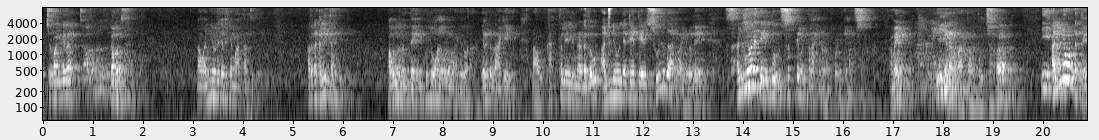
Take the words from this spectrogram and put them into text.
ಎಚ್ಚರವಾಗಿದ್ದೀರಾ? ಗಮನಿಸ್ತಾ ನಾವು ಅನ್ಯೋನ್ಯತೆ ಬಗ್ಗೆ ಮಾತಾಡ್ತಿದ್ದೇವೆ. ಅದನ್ನು ಕಲಿತಾ ಇದ್ದೀವಿ. ಪೌಲನಂತೆ ಕುತೂಹಲಗಳಾಗಿರೋಣ ಎರಡರಾಗಿ ನಾವು ಕತ್ತಲೆಯಲ್ಲಿ ನಡೆದು ಅನ್ಯೋನ್ಯತೆ ಅಂತ ಹೇಳಿ ಸುಳ್ಳುಗಾರರಾಗಿರದೆ, ಅನ್ಯೋನ್ಯತೆಯಲ್ಲಿದ್ದು ಸತ್ಯವಂತರಾಗಿ ನೋಡಿಕೊಳ್ಳಿಕ್ಕೆ ಮನಸ್ಸು. ಆಮೇಲೆ ಈಗ ನಾನು ಮಾತಾಡಿದ ವಿಚಾರ, ಈ ಅನ್ಯೋನ್ಯತೆ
